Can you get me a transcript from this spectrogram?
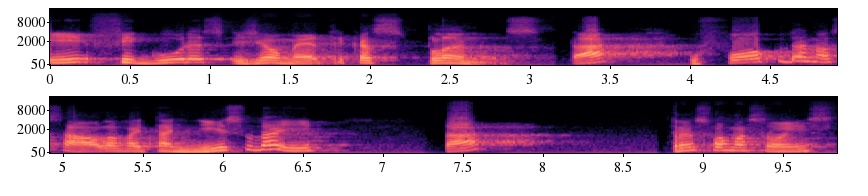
e figuras geométricas planas, tá? O foco da nossa aula vai estar nisso daí, tá? Transformações,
